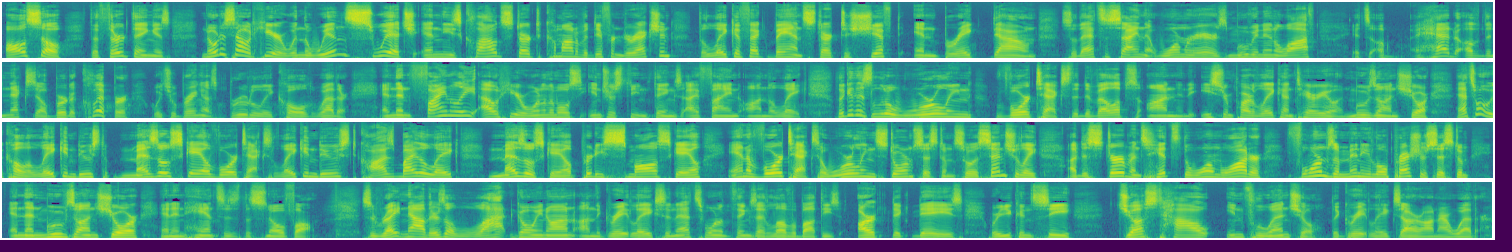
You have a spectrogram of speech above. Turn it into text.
Also, the third thing is notice out here when the winds switch and these clouds start to come out of a different direction, the lake effect bands start to shift and break down. So that's a sign that warmer air is moving in aloft. It's ahead of the next Alberta Clipper, which will bring us brutally cold weather. And then finally, out here, one of the most interesting things I find on the lake. Look at this little whirling vortex that develops on the eastern part of Lake Ontario and moves on shore. That's what we call a lake induced mesoscale vortex. Lake induced, caused by the lake, mesoscale, pretty small scale, and a vortex, a whirling storm system. So essentially, a disturbance hits the warm water, forms a mini low pressure system, and then moves on shore and enhances the snowfall. So, right now, there's a lot going on on the Great Lakes, and that's one of the things I love about these Arctic days where you can see just how influential the Great Lakes are on our weather.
